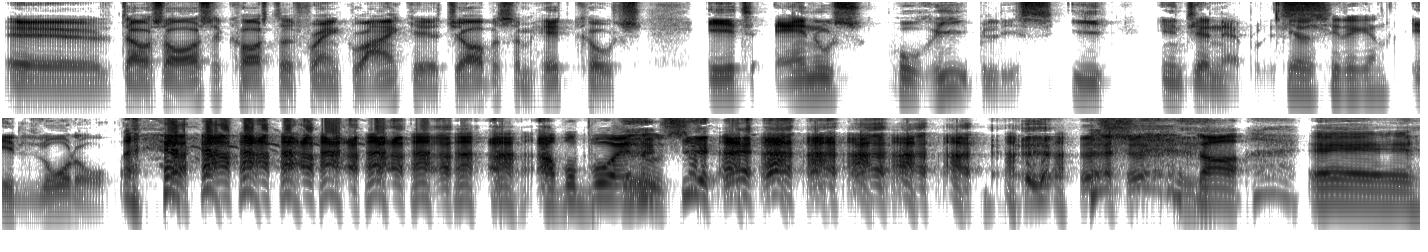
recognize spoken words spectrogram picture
Der var så også kostet Frank Reich jobbet som head coach. Et anus horribilis i Indianapolis. Jeg vil sige det igen. Et lortår. Apropos anus. Nå, øh,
